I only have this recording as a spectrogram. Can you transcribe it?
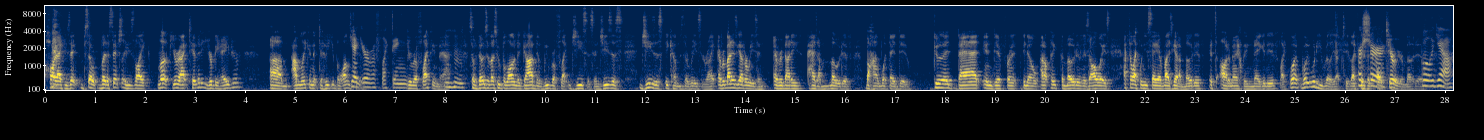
hard accusation. So, but essentially, he's like, look, your activity, your behavior, um, I'm linking it to who you belong Yeah, to Yeah, you're reflecting. you're reflecting that. So those of us who belong to God, then we reflect Jesus, and Jesus, Jesus becomes the reason, right? Everybody's got a reason. Everybody has a motive behind what they do. Good, bad, indifferent. You know, I don't think the motive is always. I feel like when you say everybody's got a motive, it's automatically negative. Like, what, what, what are you really up to? Like, For there's sure. an ulterior motive. well, yeah,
